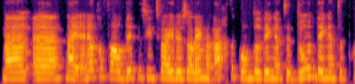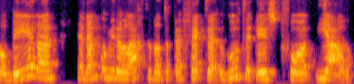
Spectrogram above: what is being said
Maar uh, nou ja, in elk geval, dit is iets waar je dus alleen maar achter komt door dingen te doen, dingen te proberen. En dan kom je er wel achter wat de perfecte route is voor jou.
